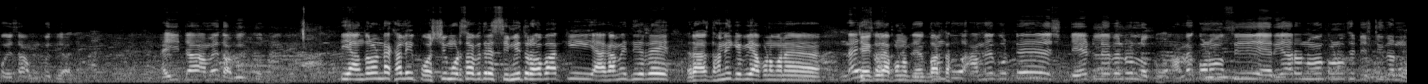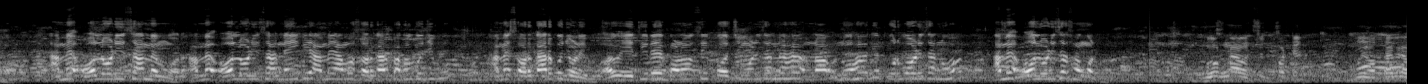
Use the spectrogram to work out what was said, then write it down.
ପଇସା ଆମକୁ ଦିଆଯାଏ ଏଇଟା ଆମେ ଦାବି କରୁ এই আন্দোলনটা খালি পশ্চিম ওড়শা ভিতরে সীমিত রহবা কি আগামী দিনে রাজধানী কে বি আপন মানে যাইকরি আপন বার্তা আমি গোটে স্টেট লেভেল র লোক আমি কোনসি এরিয়া র নহ কোনসি ডিস্ট্রিক্ট র নহ আমি অল ওড়িশা মেম্বর আমি অল ওড়িশা নেই কি আমি আম সরকার পাখকু যিবু আমি সরকার কু জনাইবু আর এথিরে কোনসি পশ্চিম ওড়িশা নহ যে পূর্ব ওড়িশা নহ আমি অল ওড়িশা সংগঠন मोर ना अच्युत पटेल मुझे अताबिरा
